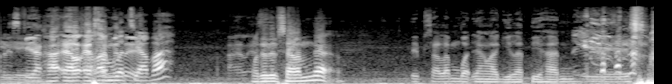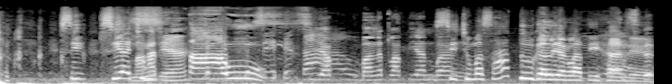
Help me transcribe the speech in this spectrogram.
Rizky Iya. yang HLSM Salam buat itu ya? siapa? Mau titip salam nggak? Tips salam buat yang lagi latihan. si si Semangat cuma ya. tahu. Siap banget latihan bang. Si cuma satu kali yang latihan ya.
